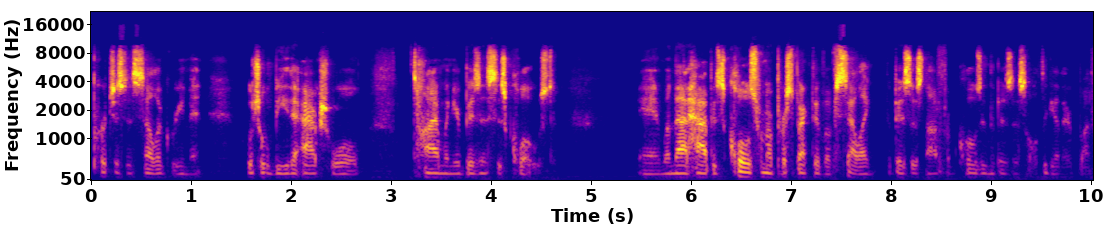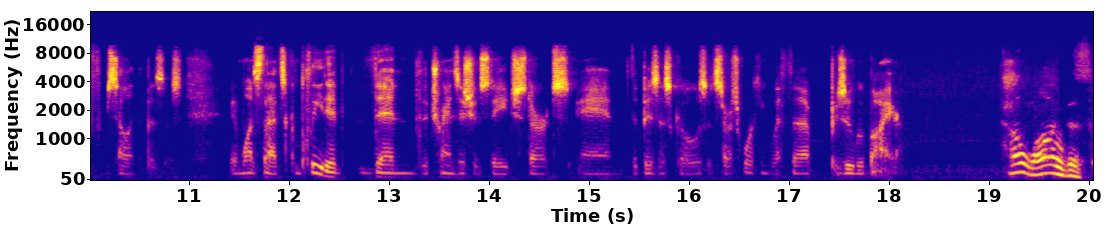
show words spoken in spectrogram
purchase and sell agreement, which will be the actual time when your business is closed. And when that happens, close from a perspective of selling the business, not from closing the business altogether, but from selling the business. And once that's completed, then the transition stage starts and the business goes and starts working with a presumed buyer. How long does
